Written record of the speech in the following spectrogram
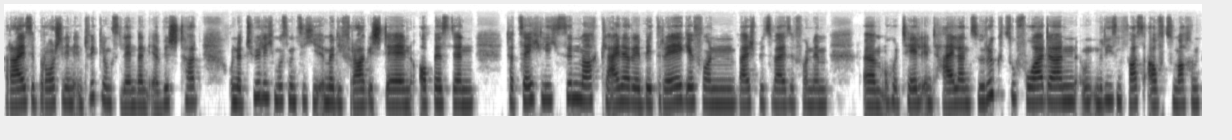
Reisebranche in den Entwicklungsländern erwischt hat. Und natürlich muss man sich hier immer die Frage stellen, ob es denn tatsächlich Sinn macht, kleinere Beträge von beispielsweise von einem ähm, Hotel in Thailand zurückzufordern und einen Riesenfass aufzumachen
